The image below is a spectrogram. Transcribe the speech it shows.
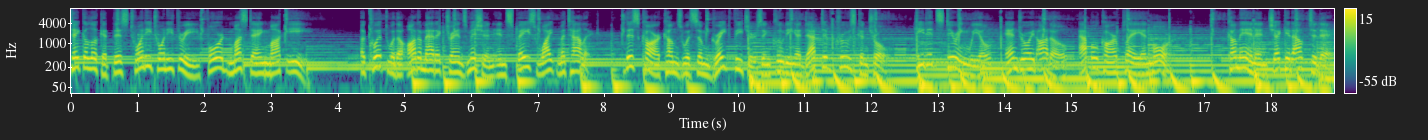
Take a look at this 2023 Ford Mustang Mach-E. Equipped with an automatic transmission in space white metallic. This car comes with some great features including adaptive cruise control, heated steering wheel, Android Auto, Apple CarPlay and more. Come in and check it out today.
